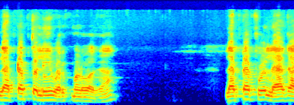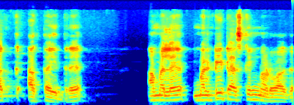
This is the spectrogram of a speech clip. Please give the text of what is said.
ಲ್ಯಾಪ್ಟಾಪ್ದಲ್ಲಿ ವರ್ಕ್ ಮಾಡುವಾಗ ಲ್ಯಾಪ್ಟಾಪ್ ಲ್ಯಾಗ್ ಆಗ್, ಆಗ್ತಾ ಇದ್ರೆ, ಆಮೇಲೆ ಮಲ್ಟಿ ಟಾಸ್ಕಿಂಗ್ ಮಾಡುವಾಗ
